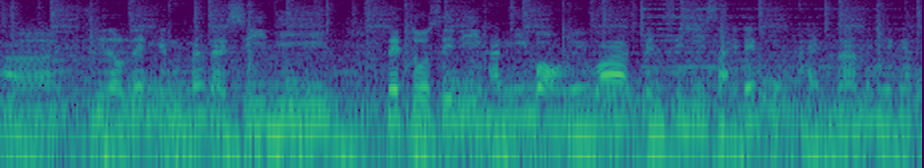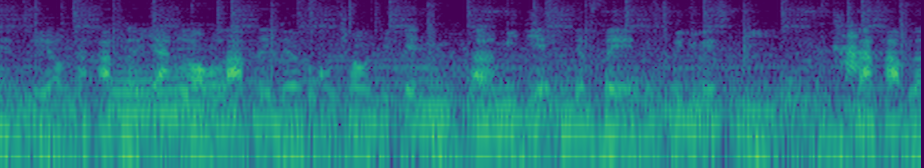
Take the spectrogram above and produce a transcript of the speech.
เอ่อที่เราเล่นกันตั้งแต่ CD ในตัว CD คันนี้บอกเลยว่าเป็น CD ใส่ได้ 6 แผ่นนะ ไม่ใช่แค่แผ่นเดียวนะครับอืมแล้วยังรองรับในเรื่องของช่องที่เป็นเอ่อ Media Interface ก็คือ USB ค่ะนะครับ และ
